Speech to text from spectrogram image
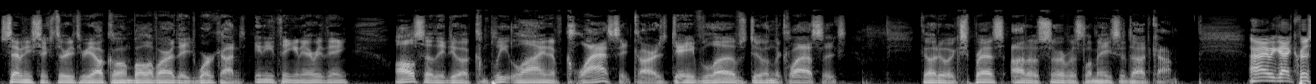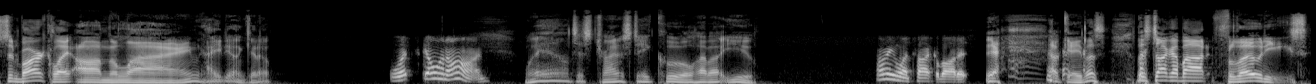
7633 El Cajon Boulevard. They work on anything and everything. Also, they do a complete line of classic cars. Dave loves doing the classics. Go to expressautoservicelamesa.com. All right, we got Kristen Barclay on the line. How you doing, kiddo? What's going on? Well, just trying to stay cool. How about you? I don't even want to talk about it. Yeah. Okay, let's let's talk about floaties.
